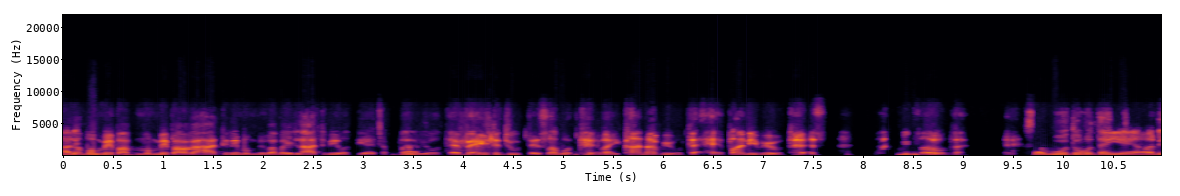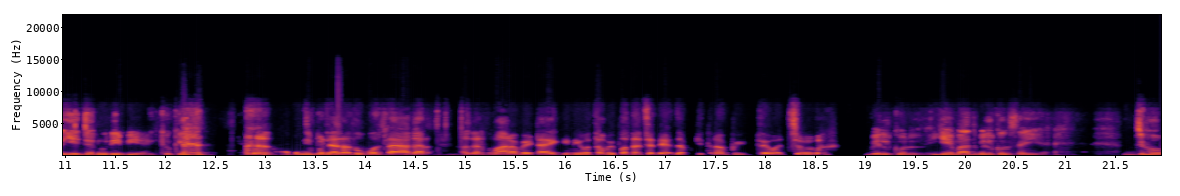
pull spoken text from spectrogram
हर हाँ मम्मी पापा मम्मी पापा का हाथ ही नहीं मम्मी पापा की लात भी होती है चप्पल भी होता है बेल्ट जूते सब होते हैं भाई खाना भी होता है पानी भी होता है सब होता है। सब वो तो होता ही है और ये ज़रूरी भी है क्योंकि नहीं पड़ती। जैसा तू बोलता है अगर अगर तुम्हारा बेटा है कि नहीं वो तभी पता चलेगा जब कितना पीटते हो बच्चों को। बिल्कुल ये बात बिल्कुल सही है। जो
